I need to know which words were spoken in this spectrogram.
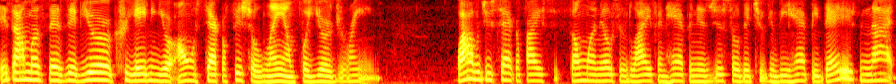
It's almost as if you're creating your own sacrificial lamb for your dream. Why would you sacrifice someone else's life and happiness just so that you can be happy? That is not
